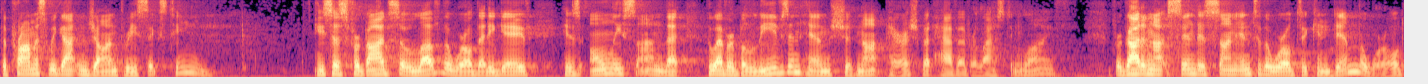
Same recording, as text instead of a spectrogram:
the promise we got in John 3:16. He says, "For God so loved the world that he gave his only son that whoever believes in him should not perish but have everlasting life. For God did not send his son into the world to condemn the world,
